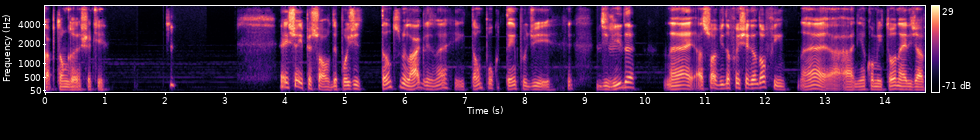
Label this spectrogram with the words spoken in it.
Capitão Gancho aqui. É isso aí, pessoal. Depois de tantos milagres, né? Em tão pouco tempo de, de uhum. vida, né? A sua vida foi chegando ao fim, né? A Aninha comentou, né? Ele já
